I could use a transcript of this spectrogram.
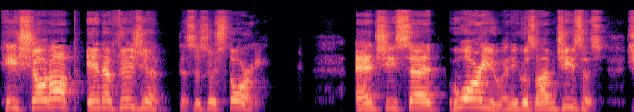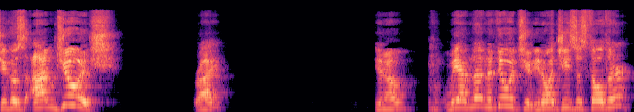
He showed up in a vision. This is her story. And she said, Who are you? And he goes, I'm Jesus. She goes, I'm Jewish. Right? You know, we have nothing to do with you. You know what Jesus told her?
